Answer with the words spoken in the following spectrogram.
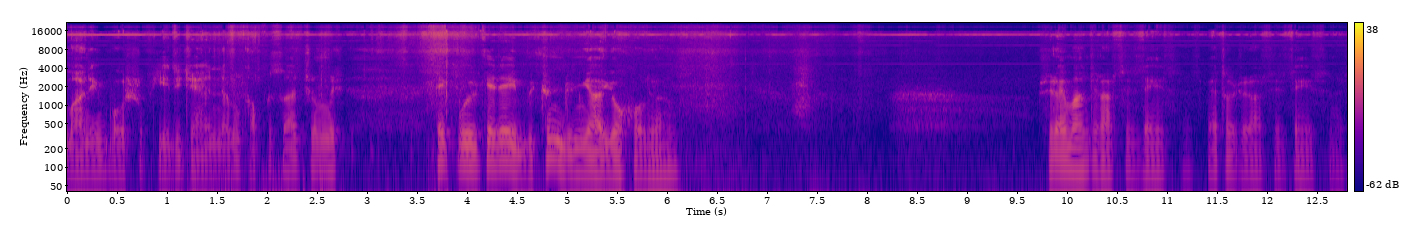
manevi boşluk yedi cehennemin kapısı açılmış. Tek bu ülke değil, bütün dünya yok oluyor. Süleymancılar siz değilsiniz. FETÖ'cüler siz değilsiniz.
